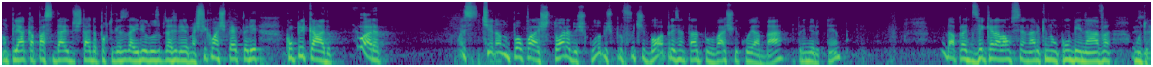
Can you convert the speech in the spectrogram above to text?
ampliar a capacidade do estádio da Portuguesa da Ilha e Luso brasileiro. Mas fica um aspecto ali complicado. Agora, mas tirando um pouco a história dos clubes, para o futebol apresentado por Vasco e Cuiabá no primeiro tempo, não dá para dizer que era lá um cenário que não combinava muito. É.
